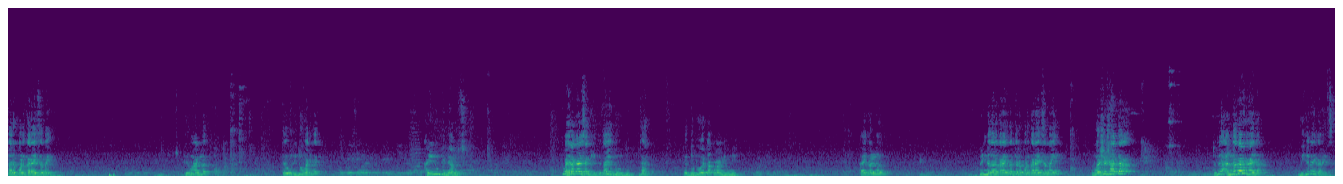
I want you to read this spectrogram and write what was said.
तर्पण करायचं नाही. फिरून आणलं? त्या उदी तू घातलंय खाली नेऊन ठेव मी तू ह्याला काय सांगितलं की दु दु जा. त्या दुबीवर टाकून आण घेऊन ये. काय कळलं? पिंडदान करायचं तर्पण करायचं नाही. वर्ष आता तुम्ही अन्नदान खायला. विधी नाही करायचा.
